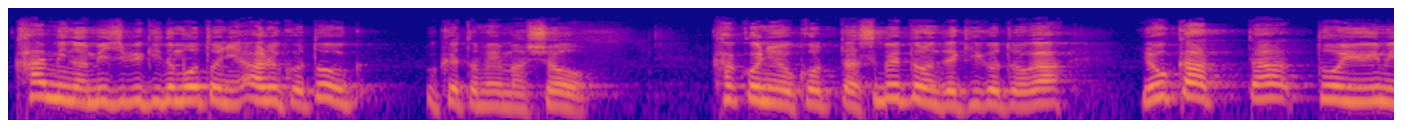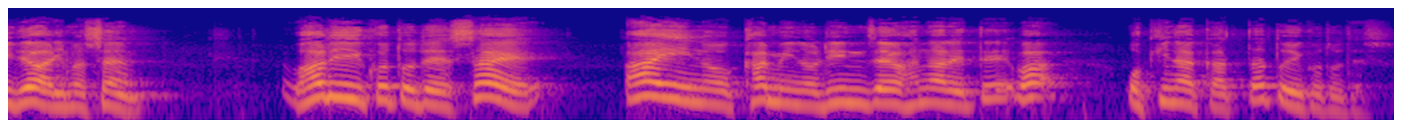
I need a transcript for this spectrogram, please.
神の導きのもとにあることを受け止めましょう。過去に起こった全ての出来事が良かったという意味ではありません。悪いことでさえ愛の神の臨在を離れては起きなかったということです。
